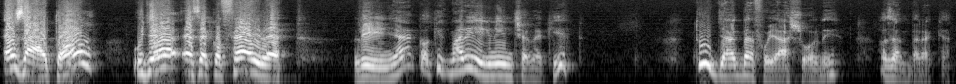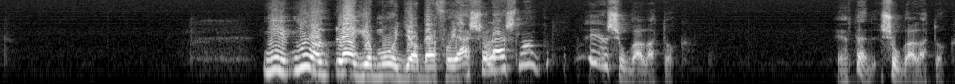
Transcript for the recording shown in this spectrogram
Ezáltal ugye ezek a fejlett lények akik már rég nincsenek itt tudják befolyásolni az embereket. Mi, mi a legjobb módja a befolyásolásnak? ilyen sugallatok. Érted? sugallatok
